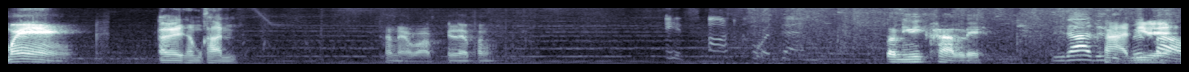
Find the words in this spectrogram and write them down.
แม่งอะไรสำคัญขนาดว่าเป็นอะไรบ้าง ตอนนี้มีขาดเลย ดีด้าดึกขาดเล่นนี่แหละเปล่า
